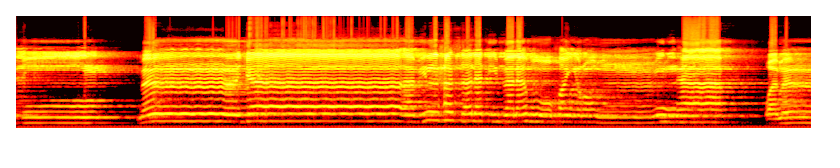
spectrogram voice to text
للمتقين من جاء بالحسنة فله خير منها ومن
